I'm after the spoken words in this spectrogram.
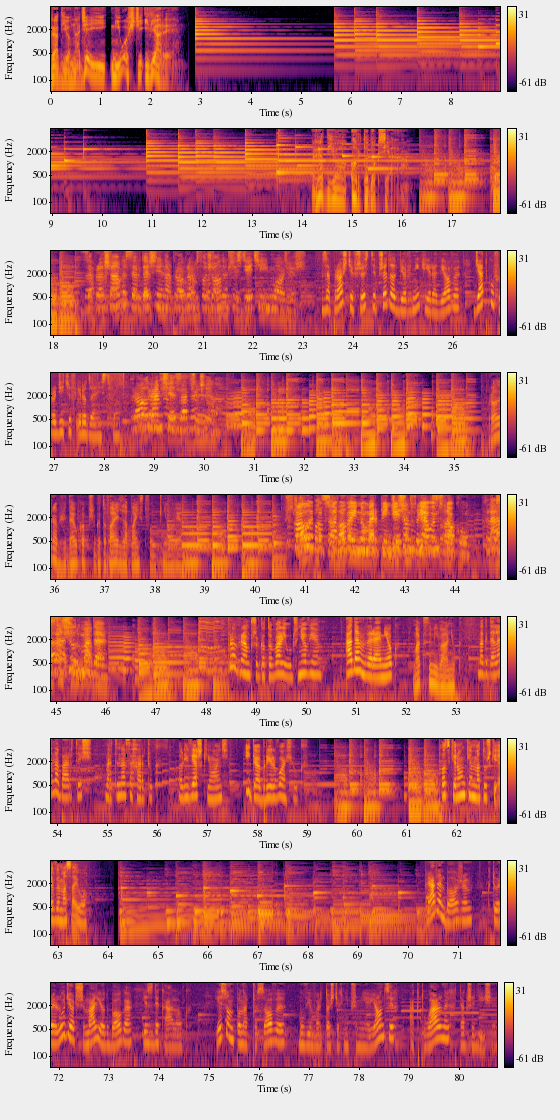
Radio Nadziei, Miłości i Wiary. Radio Ortodoksja. Zapraszamy serdecznie na program tworzony przez dzieci i młodzież. Zaproście wszyscy przed odbiorniki radiowe, dziadków, rodziców i rodzeństwo. Program się zaczyna. Program Źródełko przygotowali dla Państwa uczniowie. Szkoły podstawowej numer 50 w Białymstoku. Klasa 7D. Program przygotowali uczniowie Adam Weremiuk, Maksym Iwaniuk, Magdalena Bartyś, Martyna Sacharczuk, Oliwia Szkiłąś i Gabriel Własiuk. Pod kierunkiem matuszki Ewy Masajło. Prawem Bożym, które ludzie otrzymali od Boga, jest dekalog. Jest on ponadczasowy, mówi o wartościach nieprzemijających, aktualnych także dzisiaj.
